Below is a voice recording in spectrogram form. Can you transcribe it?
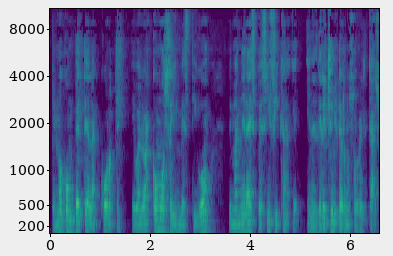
que no compete a la Corte evaluar cómo se investigó de manera específica en el derecho interno sobre el caso.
